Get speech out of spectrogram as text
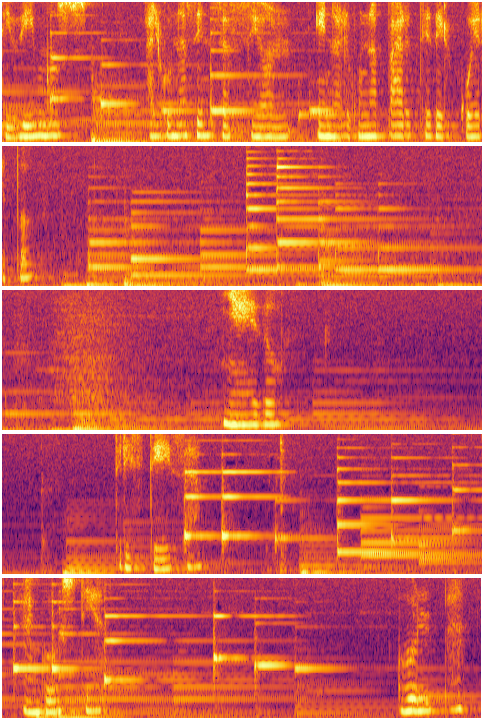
Percibimos alguna sensación en alguna parte del cuerpo, miedo, tristeza, angustia, culpa.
